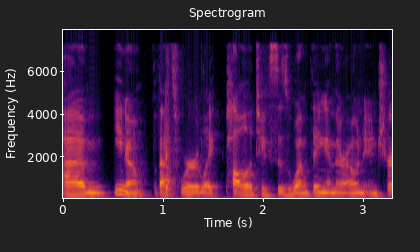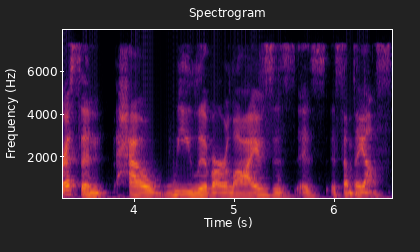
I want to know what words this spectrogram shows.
um, you know, that's where like politics is one thing in their own interests and how we live our lives is, is, is something else.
